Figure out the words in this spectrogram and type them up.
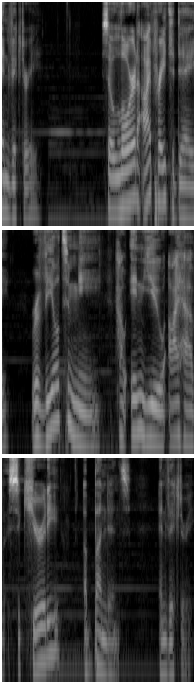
and victory. So, Lord, I pray today, reveal to me how in you I have security, abundance, and victory.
